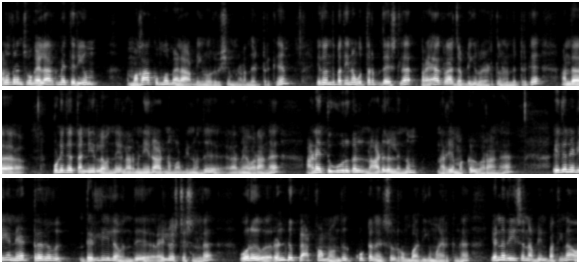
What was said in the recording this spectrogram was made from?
Hello friends உங்கள் எல்லாருக்குமே தெரியும் மகா கும்பமேளா அப்படிங்கிற ஒரு விஷயம் நடந்துகிட்ருக்கு இது வந்து பார்த்திங்கன்னா உத்தரப்பிரதேசில் பிரயாக்ராஜ் அப்படிங்கிற ஒரு இடத்துல நடந்துகிட்ருக்கு அந்த புனித தண்ணீரில் வந்து எல்லாருமே நீராடணும் அப்படின்னு வந்து எல்லாருமே வராங்க. அனைத்து ஊர்கள் நாடுகள்லேருந்தும் நிறைய மக்கள் வராங்க. இதனிடையே நேற்றிரவு டெல்லியில் வந்து ரயில்வே ஸ்டேஷனில் ஒரு ரெண்டு பிளாட்ஃபார்மில் வந்து கூட்ட நெரிசல் ரொம்ப அதிகமாக இருக்குங்க. என்ன ரீசன் அப்படின்னு பார்த்தீங்கன்னா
